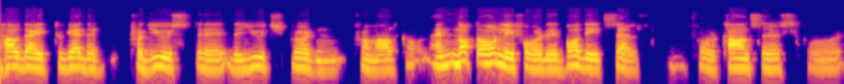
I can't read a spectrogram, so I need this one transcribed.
how they together produce the, the huge burden from alcohol, and not only for the body itself, for cancers, for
